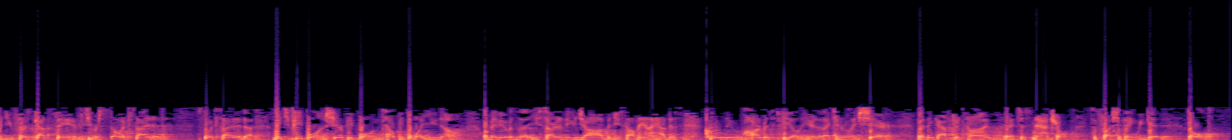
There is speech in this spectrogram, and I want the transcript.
When you first got saved, you were so excited so excited to reach people and share people and tell people what you know. Or maybe it was that you started a new job and you thought, man, I have this cool new harvest field here that I can really share. But I think after time, and it's just natural, it's a fleshy thing, we get dulled.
